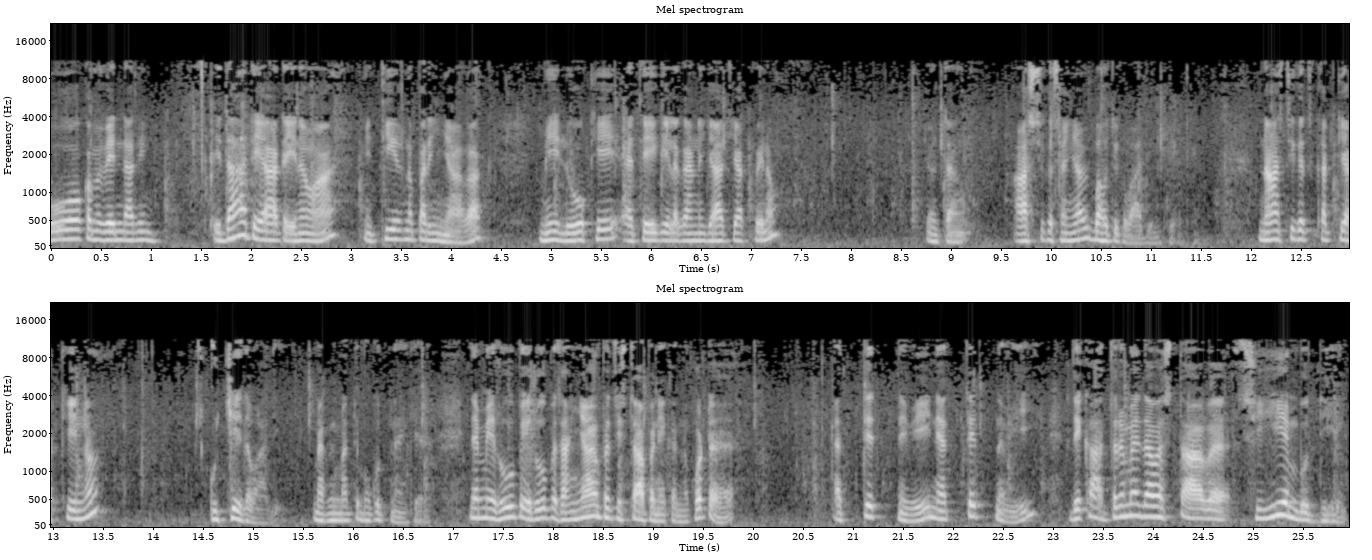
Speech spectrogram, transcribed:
ඕකම වෙන්න අරින්න. එදාට යාට එනවා මේ තීර්ණ පරිඥාවක් මේ ලෝකේ ඇතේ කියලා ගන්න જાතියක් වෙනවා. එතන ආස්තික සංඥාවේ භෞතිකවාදීන් කියලා. නාස්තික කට්ටියක් කියනවා උච්ඡේදවාදී. මරණ මත මොකුත් නැහැ කියලා. දැන් මේ රූපේ රූප සංඥාව ප්‍රතිස්ථාපනය කරනකොට ඇත්තෙත් නෙවෙයි නැත්තෙත් නෙවෙයි දෙක අතරමැද අවස්ථාව සිහියෙන් බුද්ධියෙන්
